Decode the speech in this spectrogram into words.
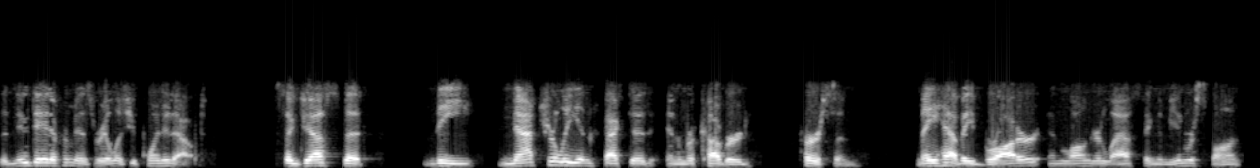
the new data from Israel, as you pointed out, suggests that the naturally infected and recovered person may have a broader and longer lasting immune response,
